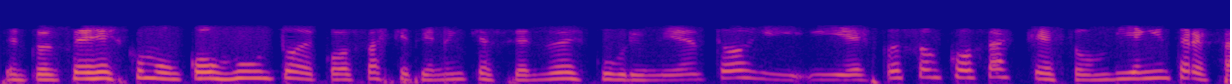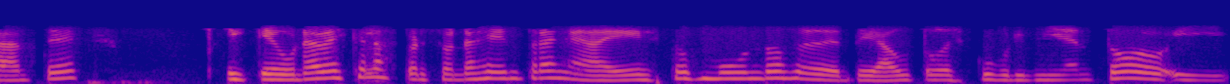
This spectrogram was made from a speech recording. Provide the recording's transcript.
Entonces es como un conjunto de cosas que tienen que hacer de descubrimientos y, y estas son cosas que son bien interesantes y que una vez que las personas entran a estos mundos de, de autodescubrimiento y,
